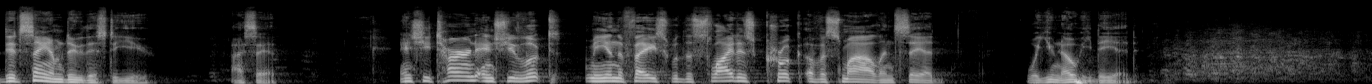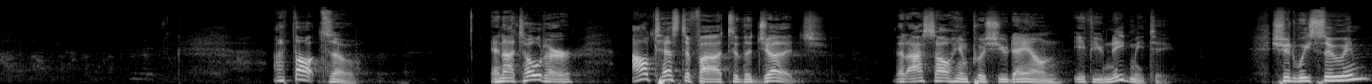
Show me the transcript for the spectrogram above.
did Sam do this to you? I said. And she turned and she looked me in the face with the slightest crook of a smile and said, Well, you know he did. I thought so. And I told her, I'll testify to the judge that I saw him push you down if you need me to. Should we sue him?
